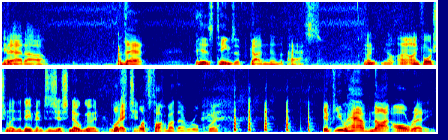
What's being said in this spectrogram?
That uh, that his teams have gotten in the past. Un- you know, un- unfortunately, the defense is just no good. Let's, let's talk about that real quick. if you have not already,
